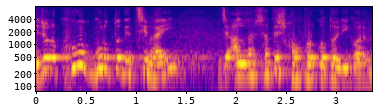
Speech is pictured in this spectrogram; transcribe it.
এই জন্য খুব গুরুত্ব দিচ্ছি ভাই যে আল্লাহর সাথে সম্পর্ক তৈরি করেন।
